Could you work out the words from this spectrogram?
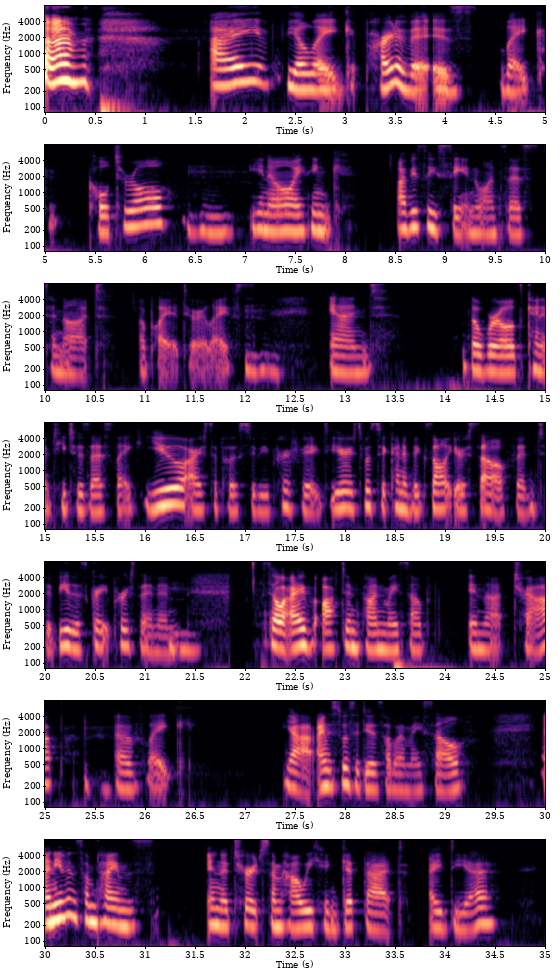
um, I feel like part of it is like cultural. Mm-hmm. You know, I think obviously Satan wants us to not apply it to our lives. Mm-hmm. And the world kind of teaches us like you are supposed to be perfect you're supposed to kind of exalt yourself and to be this great person and mm-hmm. so i've often found myself in that trap mm-hmm. of like yeah i'm supposed to do this all by myself and even sometimes in the church somehow we can get that idea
